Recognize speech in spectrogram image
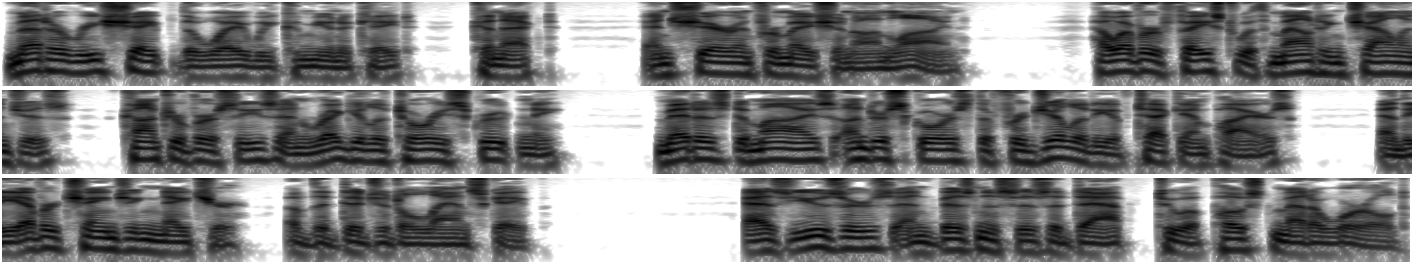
Meta reshaped the way we communicate, connect, and share information online. However, faced with mounting challenges, controversies, and regulatory scrutiny, Meta's demise underscores the fragility of tech empires and the ever-changing nature of the digital landscape. As users and businesses adapt to a post-Meta world,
